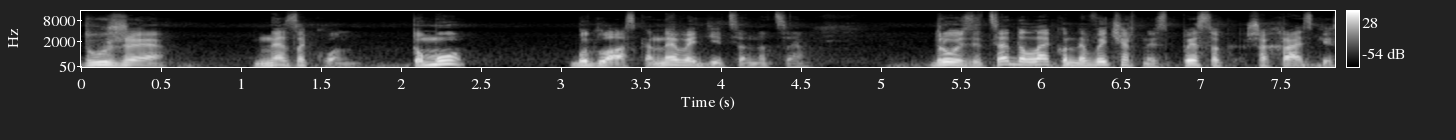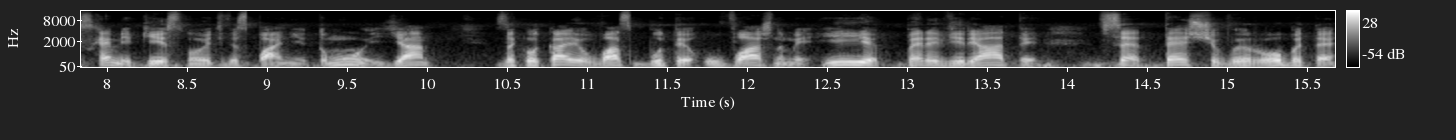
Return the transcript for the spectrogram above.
дуже незаконно. Тому, будь ласка, не ведіться на це. Друзі, це далеко не вичерпний список шахрайських схем, які існують в Іспанії. Тому я закликаю вас бути уважними і перевіряти все те, що ви робите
